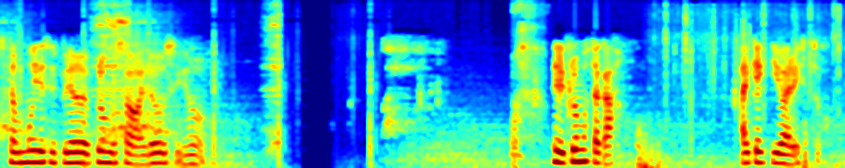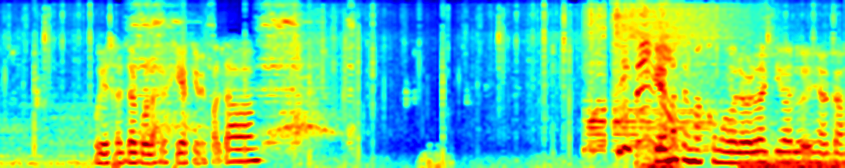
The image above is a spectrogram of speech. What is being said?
Está muy desesperado el cromo, háganlo, si no... El cromo está acá. Hay que activar esto. Voy a saltar por las vejigas que me faltaban. Que además es más cómodo, la verdad, activarlo desde acá.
